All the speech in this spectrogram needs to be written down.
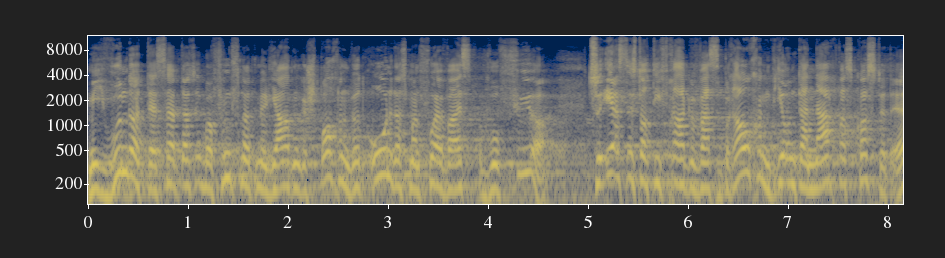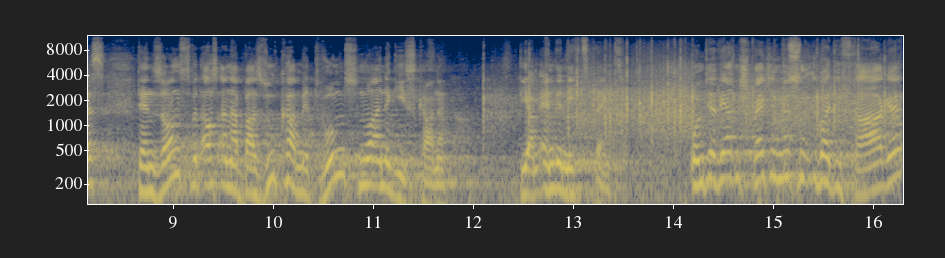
Mich wundert deshalb, dass über 500 Milliarden gesprochen wird, ohne dass man vorher weiß, wofür. Zuerst ist doch die Frage, was brauchen wir und danach, was kostet es? Denn sonst wird aus einer Bazooka mit Wumms nur eine Gießkanne, die am Ende nichts bringt. Und wir werden sprechen müssen über die Frage,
